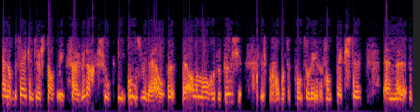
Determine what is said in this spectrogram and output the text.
En dat betekent dus dat ik vrijwilligers zoek die ons willen helpen bij alle mogelijke klussen. Dus bijvoorbeeld het controleren van teksten en eh, het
